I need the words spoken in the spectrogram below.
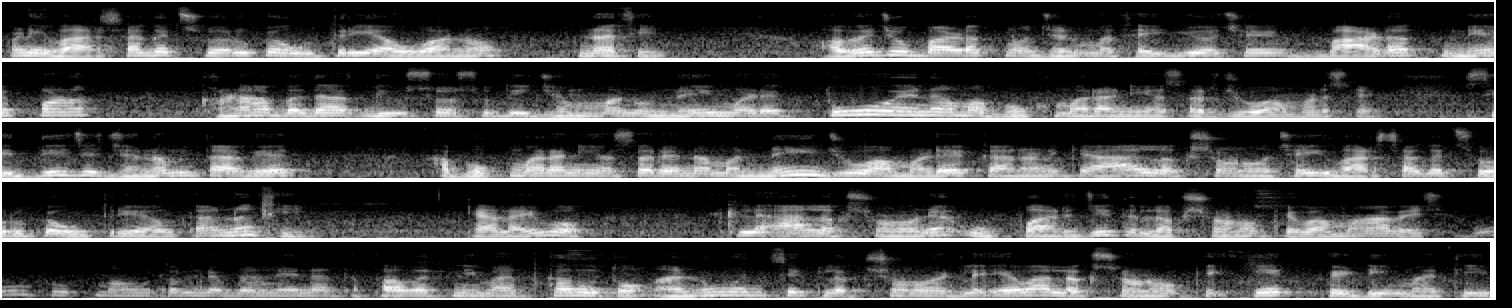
પણ એ વારસાગત સ્વરૂપે ઉતરી આવવાનો નથી. હવે જો બાળકનો જન્મ થઈ ગયો છે, બાળકને પણ ઘણા બધા દિવસો સુધી જમવાનું નહીં મળે, તો એનામાં ભૂખમરાની અસર જોવા મળશે. સીધી જ જન્મતા વેત આ ભૂખમરાની અસર એનામાં નહીં જોવા મળે, કારણ કે આ લક્ષણો છે એ વારસાગત સ્વરૂપે ઉતરી આવતા નથી. ખ્યાલ આવ્યો? એટલે આ લક્ષણોને ઉપાર્જિત લક્ષણો કહેવામાં આવે છે. બહુ ટૂંકમાં હું તમને બંનેના તફાવતની વાત કરું તો આનુવંશિક લક્ષણો એટલે એવા લક્ષણો કે એક પેઢીમાંથી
